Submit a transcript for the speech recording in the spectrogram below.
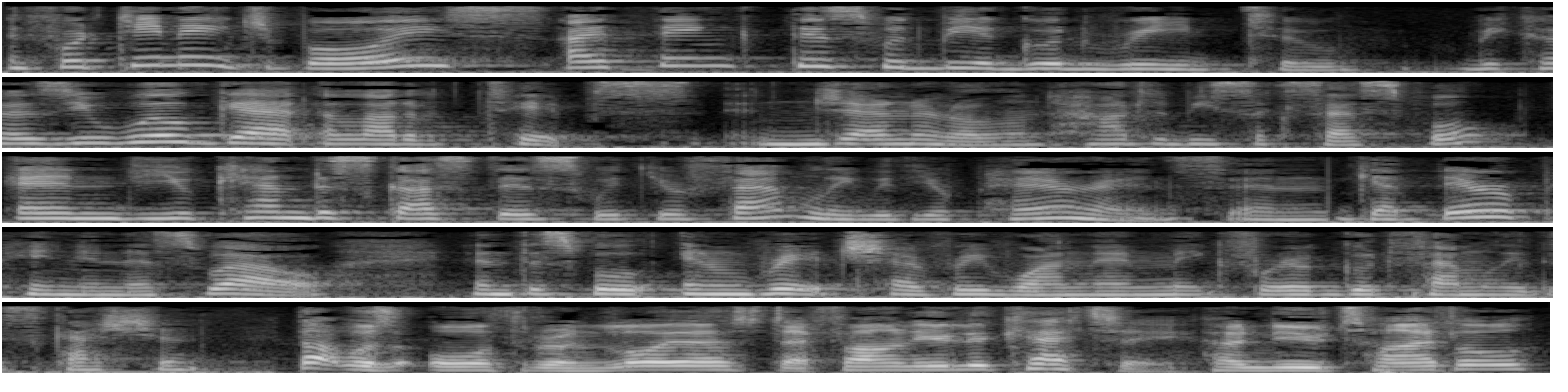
And for teenage boys, I think this would be a good read too because you will get a lot of tips in general on how to be successful. And you can discuss this with your family, with your parents, and get their opinion as well. And this will enrich everyone and make for a good family discussion. That was author and lawyer Stefania Lucchetti. Her new title,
